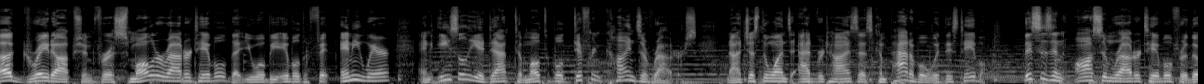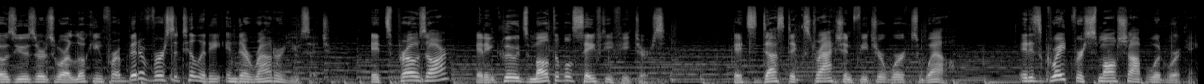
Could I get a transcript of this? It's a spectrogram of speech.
A great option for a smaller router table that you will be able to fit anywhere and easily adapt to multiple different kinds of routers, not just the ones advertised as compatible with this table. This is an awesome router table for those users who are looking for a bit of versatility in their router usage. Its pros are, it includes multiple safety features. Its dust extraction feature works well. It is great for small shop woodworking.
